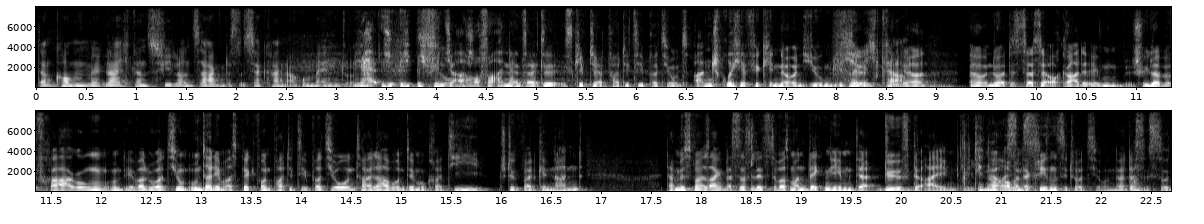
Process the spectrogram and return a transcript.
dann kommen mir gleich ganz viele und sagen, das ist ja kein Argument. ja, ich, ich, ich finde so. ja auch auf der anderen Seite, es gibt ja Partizipationsansprüche für Kinder und Jugendliche. Völlig klar. Ja, und du hattest das ja auch gerade eben Schülerbefragung und Evaluation unter dem Aspekt von Partizipation, Teilhabe und Demokratie ein Stück weit genannt. Da müsste man sagen, das ist das Letzte, was man wegnehmen dürfte eigentlich, genau, ne? auch in der Krisensituation. Ne? Das ist so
